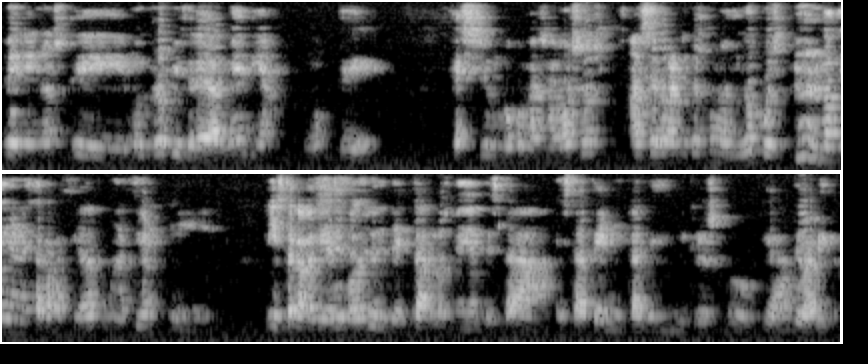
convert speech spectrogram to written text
venenos muy propios de la Edad Media, que que así son un poco más famosos, al ser orgánicos, como digo, pues no tienen esta capacidad de acumulación ni, ni esta capacidad de poder detectarlos mediante esta, esta técnica de microscopía de barrido.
